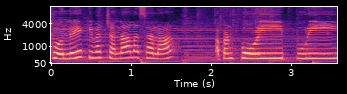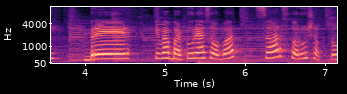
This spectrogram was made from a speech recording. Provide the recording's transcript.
छोले किंवा चना मसाला आपण पोळी पुरी ब्रेड किंवा भटुऱ्यासोबत सर्व करू शकतो.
